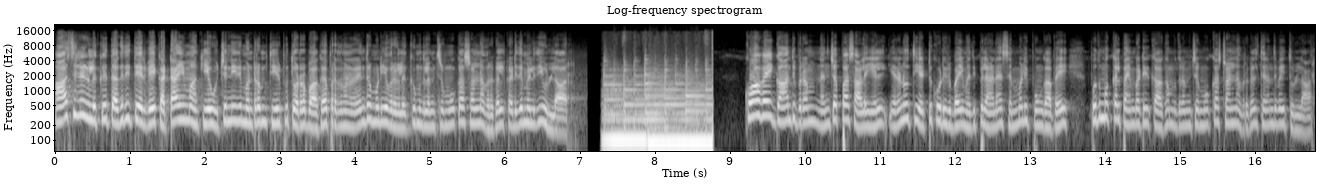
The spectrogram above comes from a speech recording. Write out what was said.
ஆசிரியர்களுக்கு தகுதி தேர்வை கட்டாயமாக்கிய உச்சநீதிமன்றம் தீர்ப்பு தொடர்பாக பிரதமர் நரேந்திர மோடி அவர்களுக்கு முதலமைச்சர் மு க ஸ்டாலின் அவர்கள் கடிதம் எழுதியுள்ளார். கோவை காந்திபுரம் நஞ்சப்பா சாலையில் இருநூத்தி எட்டு கோடி ரூபாய் மதிப்பிலான செம்மொழி பூங்காவை பொதுமக்கள் பயன்பாட்டிற்காக முதலமைச்சர் மு ஸ்டாலின் அவர்கள் திறந்து வைத்துள்ளார்.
